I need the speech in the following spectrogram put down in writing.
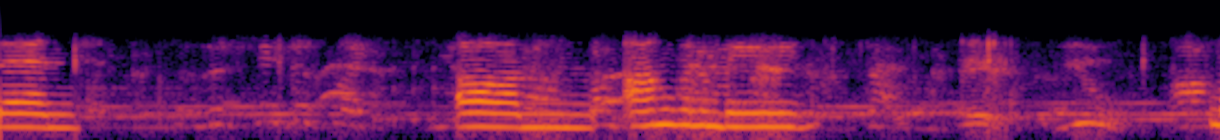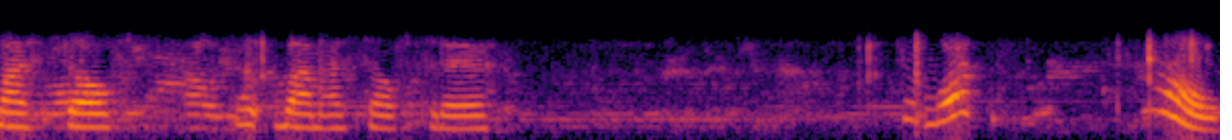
and um, I'm gonna be myself by myself today. What? No.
